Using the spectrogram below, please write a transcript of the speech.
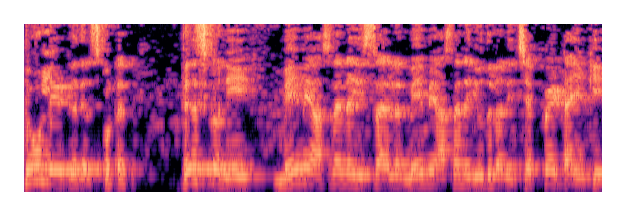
టూ లేట్గా తెలుసుకుంటది. తెలుసుకొని మేమే అసలైన ఇస్రాయల్ మేమే అసలైన యూదులు అని చెప్పే టైంకి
